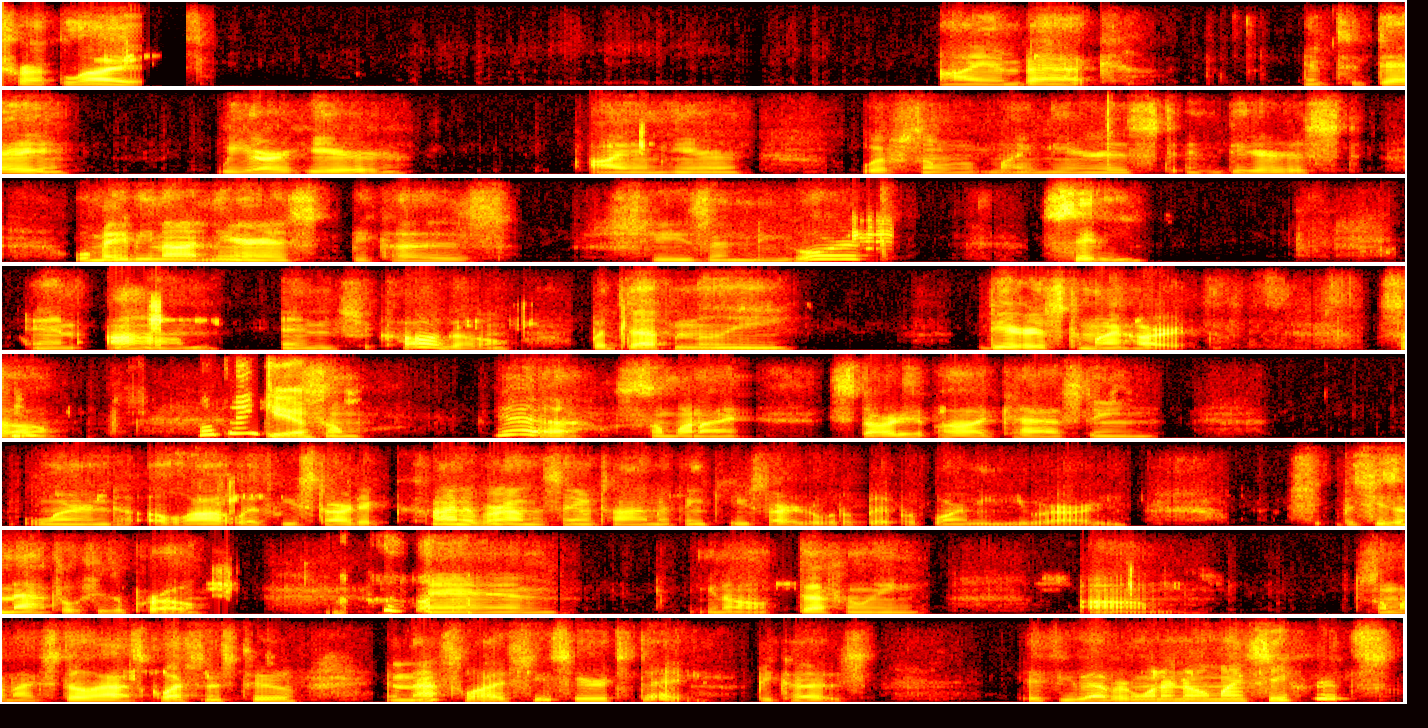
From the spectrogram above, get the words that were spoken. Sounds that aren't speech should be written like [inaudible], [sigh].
Trep Life. I am back. And today we are here. I am here with some of my nearest and dearest. Well, maybe not nearest because she's in New York City and I'm in Chicago, but definitely dearest to my heart. So, Well, thank you. some yeah, someone I started podcasting, learned a lot with. We started kind of around the same time. I think you started a little bit before me. You were already, she, but she's a natural. She's a pro, [laughs] and you know, definitely um, someone I still ask questions to, and that's why she's here today. Because if you ever want to know my secrets,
